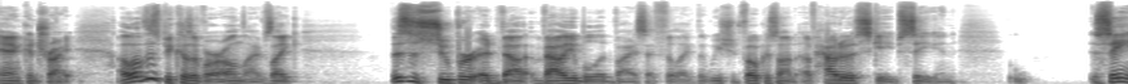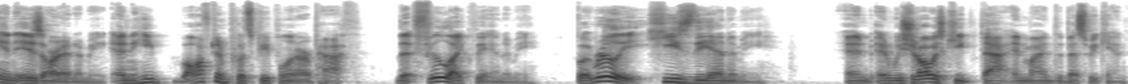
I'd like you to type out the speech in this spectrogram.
and contrite. I love this because of our own lives. Like this is super adv- valuable advice. I feel like that we should focus on of how to escape Satan. Satan is our enemy, and he often puts people in our path that feel like the enemy, but really he's the enemy, and and we should always keep that in mind the best we can.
